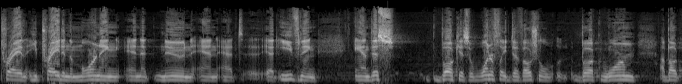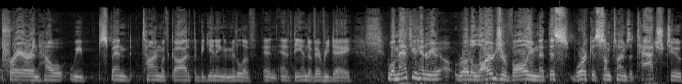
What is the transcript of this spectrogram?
pray. He prayed in the morning and at noon and at at evening, and this book is a wonderfully devotional book, warm about prayer and how we spend time with God at the beginning and middle of and, and, at the end of every day. Well, Matthew Henry uh, wrote a larger volume that this work is sometimes attached to,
